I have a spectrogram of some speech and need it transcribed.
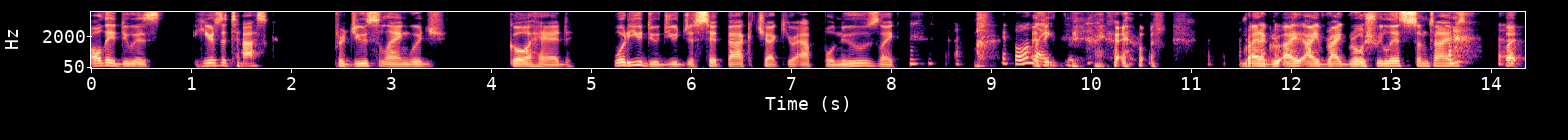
all they do is here's a task produce language go ahead. What do you do? Do you just sit back check your apple news? Like if only. i think write a I, I write grocery lists sometimes but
